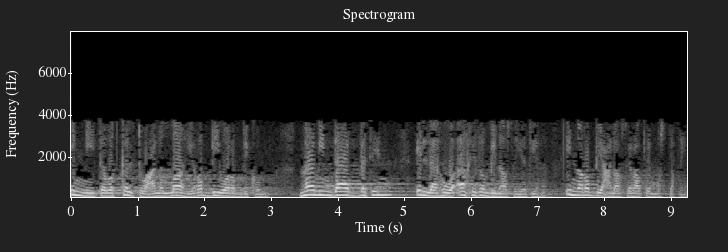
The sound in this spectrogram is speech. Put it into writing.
إني توكلت على الله ربي وربكم. ما من دابة إلا هو آخذ بناصيتها. إن ربي على صراط مستقيم.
